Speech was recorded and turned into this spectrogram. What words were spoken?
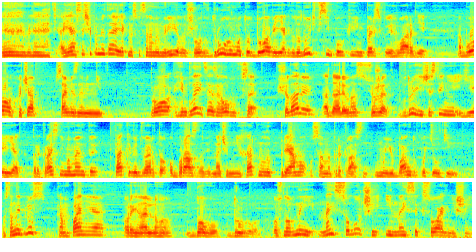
Е, блять, а я все ще пам'ятаю, як ми з пацанами мріяли, що от в другому Тодові як додадуть всі полки імперської гвардії, або хоча б самі знамениті. Про геймплей це загалом все. Що далі? А далі у нас сюжет. В другій частині є як прекрасні моменти, так і відверто образливі, наче мені харкнули прямо у саме прекрасне, у мою банду по Team. Основний плюс кампанія оригінального Дову другого. Основний найсолодший і найсексуальніший,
